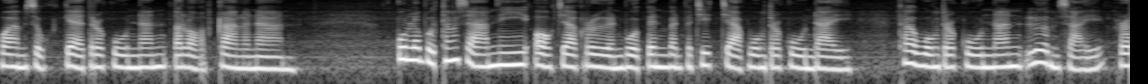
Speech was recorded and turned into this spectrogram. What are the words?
ความสุขแก่ตระกูลนั้นตลอดกาลนานกุลบุตรทั้งสามนี้ออกจากเรือนบวชเป็นบรรพชิตจากวงตระกูลใด ถ้าวงตระกูลนั้นเลื่อมใสระ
